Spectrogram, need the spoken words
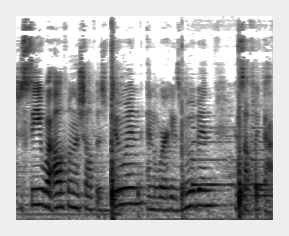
to see what elf on the shelf is doing and where he's moving and stuff like that.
